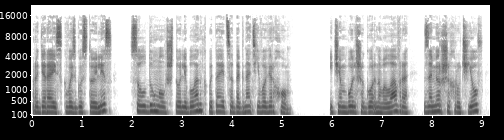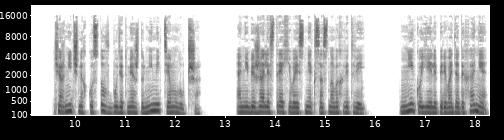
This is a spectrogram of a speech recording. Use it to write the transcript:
Продираясь сквозь густой лес, Сол думал, что Лебланк пытается догнать его верхом. И чем больше горного лавра, замерзших ручьев, черничных кустов будет между ними, тем лучше. Они бежали, стряхивая снег сосновых ветвей. Нико, еле переводя дыхание,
